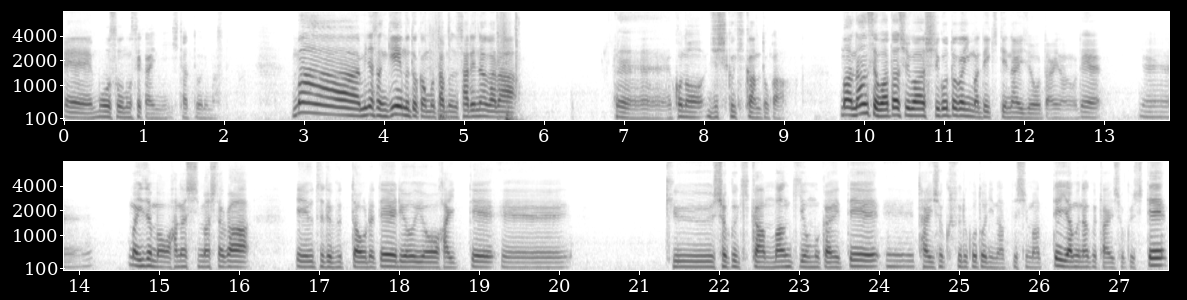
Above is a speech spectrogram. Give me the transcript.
えー、妄想の世界に浸っております。まあ皆さんゲームとかも多分されながら、えー、この自粛期間とか。まあなんせ私は仕事が今できてない状態なので、えー、まあ以前もお話ししましたが、えー、うつでぶっ倒れて療養入って、えー、休職期間満期を迎えて、えー、退職することになってしまってやむなく退職して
